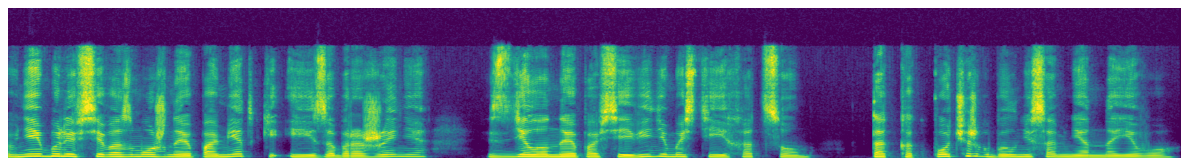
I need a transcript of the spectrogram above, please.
В ней были всевозможные пометки и изображения, сделанные, по всей видимости, их отцом, так как почерк был, несомненно, его.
